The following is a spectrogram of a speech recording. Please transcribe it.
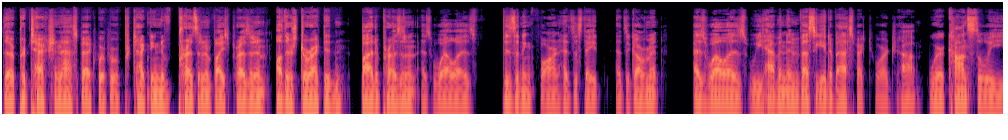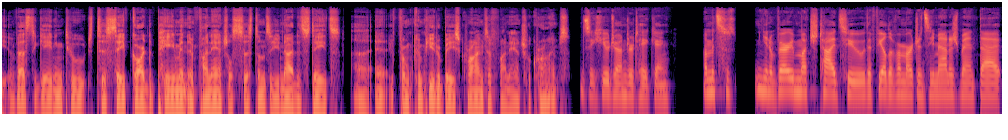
the protection aspect where we're protecting the president, vice president, others directed by the president, as well as visiting foreign heads of state, heads of government as well as we have an investigative aspect to our job. We're constantly investigating to to safeguard the payment and financial systems of the United States uh, from computer-based crimes and financial crimes. It's a huge undertaking. Um, it's you know very much tied to the field of emergency management. That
